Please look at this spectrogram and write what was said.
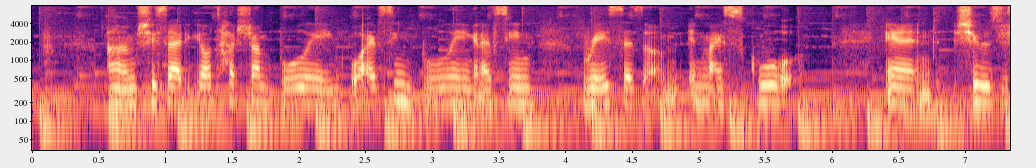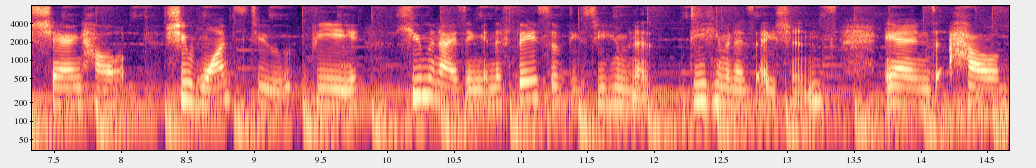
Um, she said, y'all touched on bullying. Well, I've seen bullying and I've seen racism in my school and she was just sharing how she wants to be humanizing in the face of these dehumanizations and how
